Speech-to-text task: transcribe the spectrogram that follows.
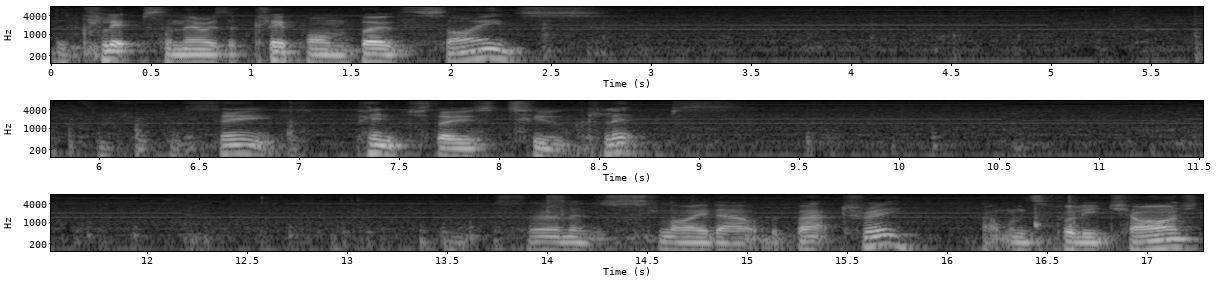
the clips and there is a clip on both sides. As you can see, just pinch those two clips. So just slide out the battery. That one's fully charged.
